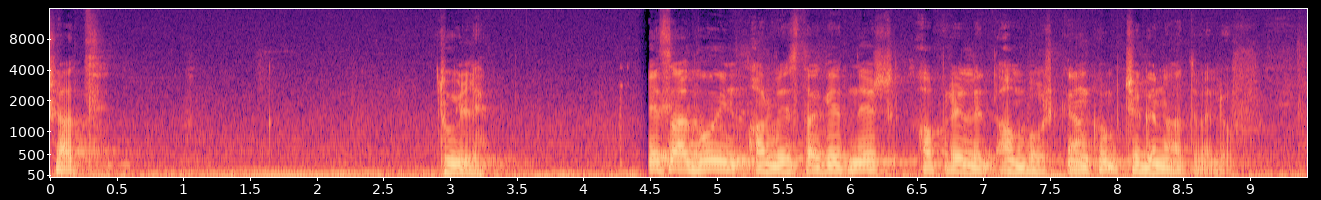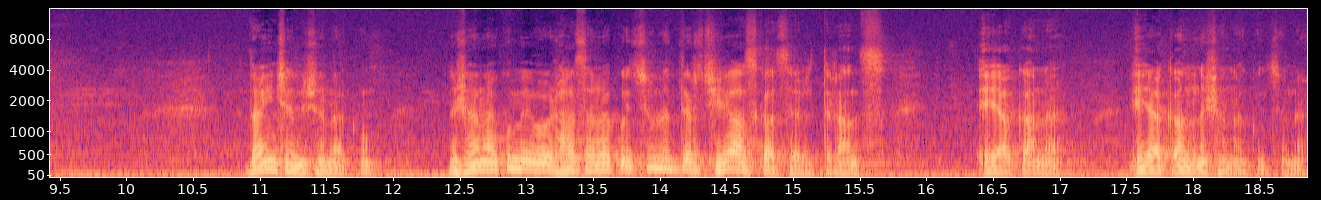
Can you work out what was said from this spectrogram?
շատ թույլ է։ Մեծագույն արվեստագետներ ապրել են ամբողջ կյանքում չգնահատվելով։ Դա ինչ է նշանակում։ Նշանակում է, որ հասարակությունը դեռ չի հասկացել դրանց էականը, էական նշանակությունը։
